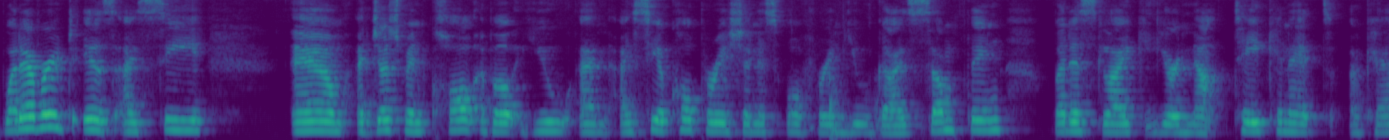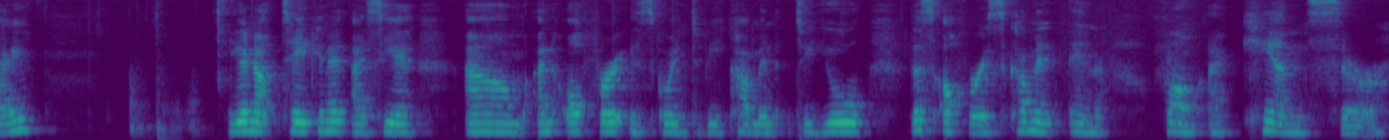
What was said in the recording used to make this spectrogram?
whatever it is i see um a judgment call about you and i see a corporation is offering you guys something but it's like you're not taking it okay? You're not taking it. I see a, um an offer is going to be coming to you. This offer is coming in from a cancer.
